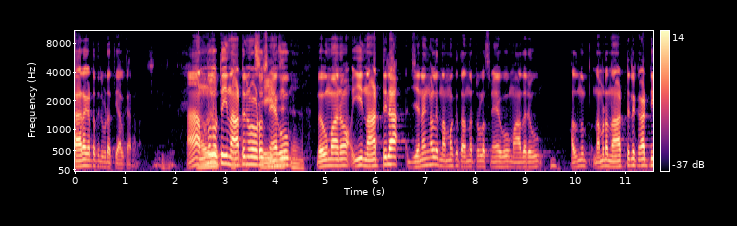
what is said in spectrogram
കാലഘട്ടത്തിൽ ഇവിടെ എത്തിയ ആൾക്കാരാണ്. ആ അന്ന് തൊട്ട് ഈ നാട്ടിനോട് സ്നേഹവും ബഹുമാനവും ഈ നാട്ടിലെ ജനങ്ങൾ നമുക്ക് തന്നിട്ടുള്ള സ്നേഹവും ആദരവും അതൊന്നും നമ്മുടെ നാട്ടിൽ കാട്ടി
